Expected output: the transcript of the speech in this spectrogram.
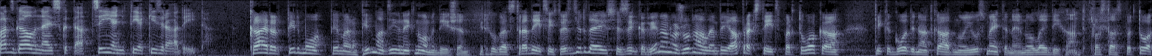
pats galvenais, ka tā cieņa tiek izrādīta. Kā ir ar pirmo, piemēram, pirmā dzīvnieku nomedīšanu? Ir kaut kādas tradīcijas, to es dzirdējusi. Es zinu, ka vienā no žurnāliem bija aprakstīts par to, kā tika godināta kāda no jūsu meitenēm no Ledīhanta. Pastāst par to.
